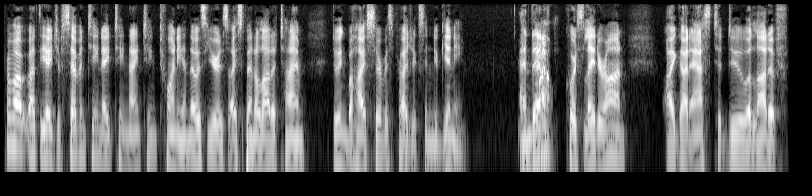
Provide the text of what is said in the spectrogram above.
from about the age of 17, 18, 19, 20, in those years, I spent a lot of time doing Baha'i service projects in New Guinea. And then, wow. of course, later on, I got asked to do a lot of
